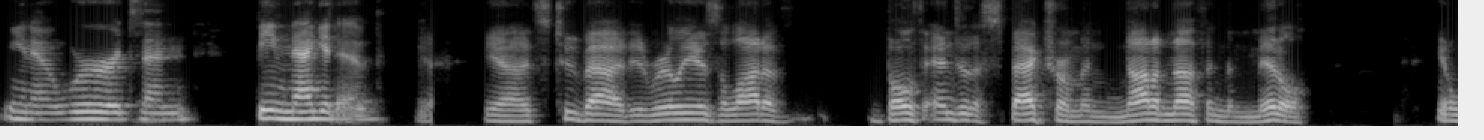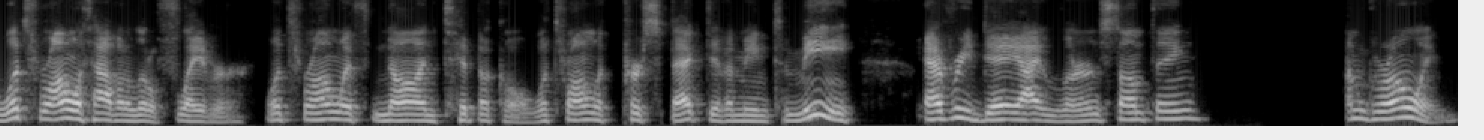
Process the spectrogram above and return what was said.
you know words and being negative. Yeah yeah it's too bad. It really is a lot of both ends of the spectrum and not enough in the middle. You know what's wrong with having a little flavor? What's wrong with non-typical? What's wrong with perspective? I mean to me every day i learn something i'm growing.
